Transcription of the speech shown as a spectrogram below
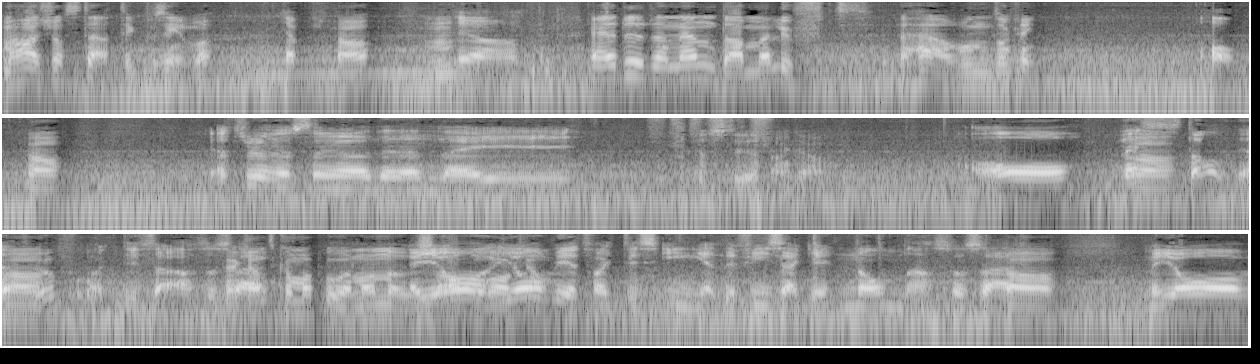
Men han kör static på sin va? Japp, Ja. Mm. han. Är du den enda med luft här runt omkring? Ja, Ja. jag tror nästan jag är den enda i... Östergötland kanske? Ja, nästan. Jag Ja. tror faktiskt det. alltså, så Jag kan inte komma på någon nu. Jag, på jag vet faktiskt ingen. Det finns säkert någon. Alltså, så. Ja. Men jag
